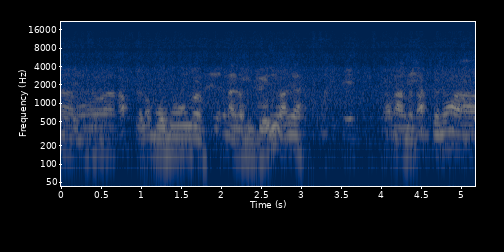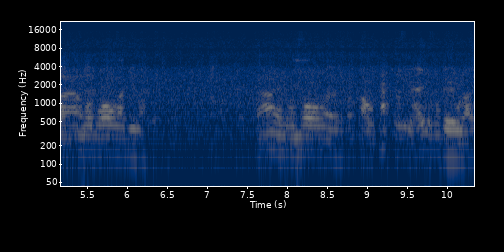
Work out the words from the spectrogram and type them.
à, cho nó mô mô rồi cái này là mình giữ lại nha. Đó là mình ấp cho nó à, mô mô là gì nè? Đó mô mô rồi bắt đầu cắt cho dễ cho nó đều lại.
